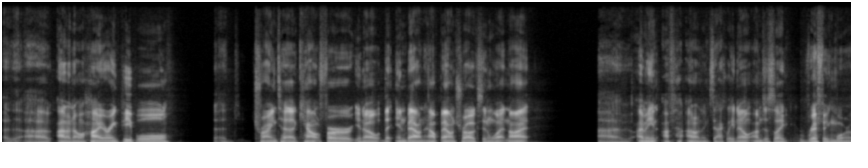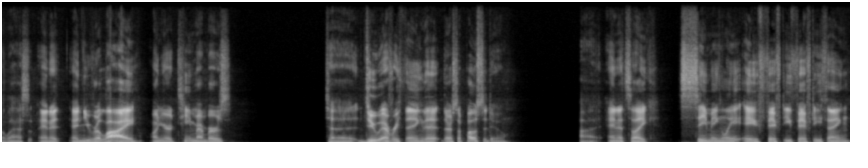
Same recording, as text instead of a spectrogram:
uh, I don't know, hiring people, uh, trying to account for you know the inbound, outbound trucks and whatnot. Uh, I mean, I, I don't exactly know. I'm just like riffing more or less, and it and you rely on your team members to do everything that they're supposed to do. Uh, and it's like seemingly a 50-50 thing,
